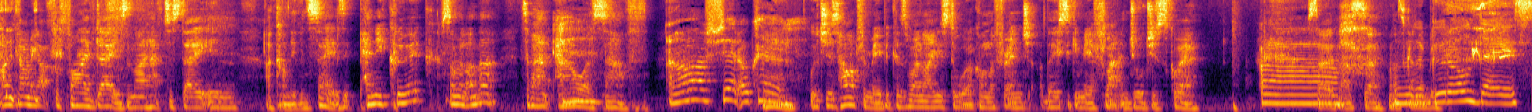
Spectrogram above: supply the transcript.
I'm coming up for five days and I have to stay in, I can't even say, is it Pennycruick? Something like that? It's about an hour south. Oh shit. Okay. Which is hard for me because when I used to work on the fringe, they used to give me a flat in George's Square. Uh, So that's, uh, that's going the to be. good old days.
